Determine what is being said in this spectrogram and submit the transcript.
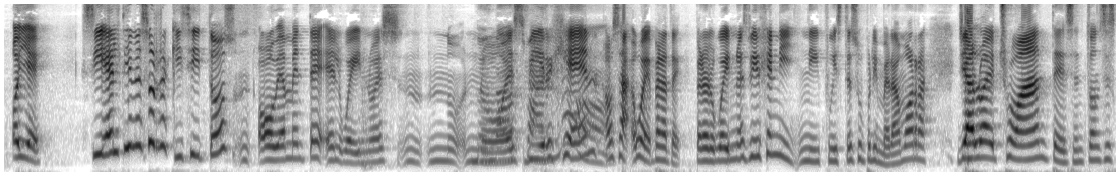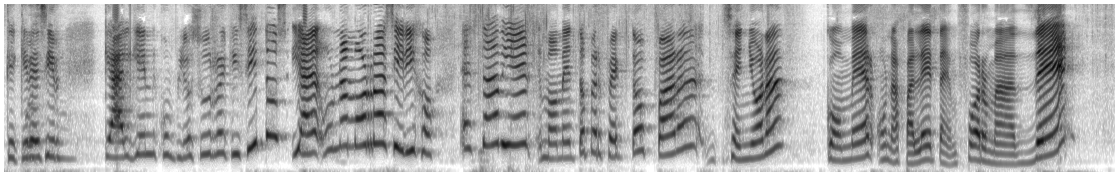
Oye, si él tiene esos requisitos, obviamente el güey no es no, no no, es virgen, no. o sea, güey, espérate, pero el güey no es virgen ni, ni fuiste su primera morra, ya lo ha hecho antes, entonces, ¿qué quiere Pues decir? Que alguien cumplió sus requisitos y a- una morra así dijo, está bien, momento perfecto para, señora, comer una paleta en forma de,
